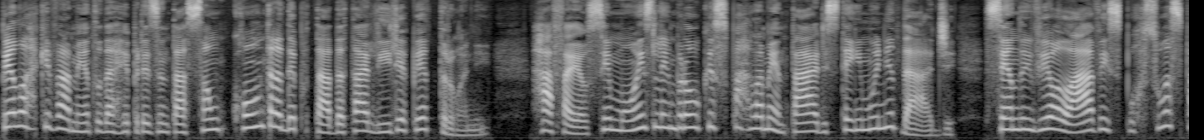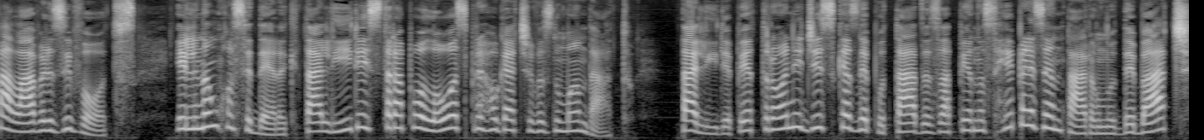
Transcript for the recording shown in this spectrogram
pelo arquivamento da representação contra a deputada Talília Petroni. Rafael Simões lembrou que os parlamentares têm imunidade, sendo invioláveis por suas palavras e votos. Ele não considera que Talíria extrapolou as prerrogativas do mandato. Talíria Petroni disse que as deputadas apenas representaram no debate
